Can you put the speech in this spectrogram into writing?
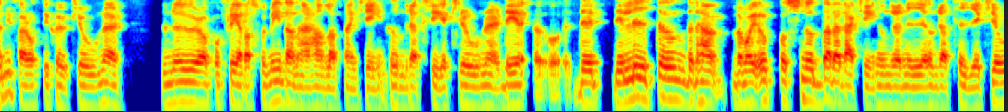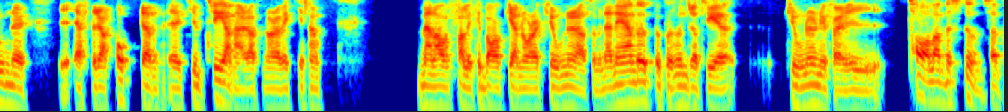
ungefär 87 kronor. Nu då på fredagsförmiddagen här handlas den kring 103 kronor. Det, det, det är lite under den här, den var ju upp och snuddade där kring 109-110 kronor efter rapporten eh, Q3 här för några veckor sedan. Men har fallit tillbaka några kronor alltså. Men den är ändå uppe på 103 kronor ungefär i talande stund. Så att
